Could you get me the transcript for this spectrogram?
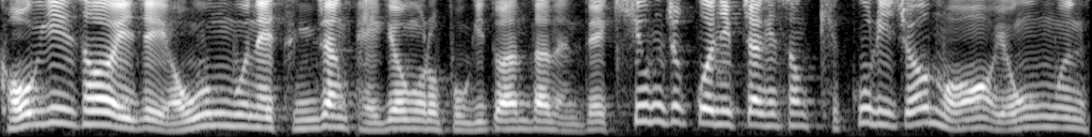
거기서 이제 영웅문의 등장 배경으로 보기도 한다는데 키움증권 입장에선 개꿀이죠. 뭐 영웅문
